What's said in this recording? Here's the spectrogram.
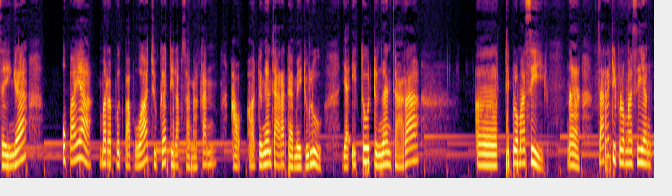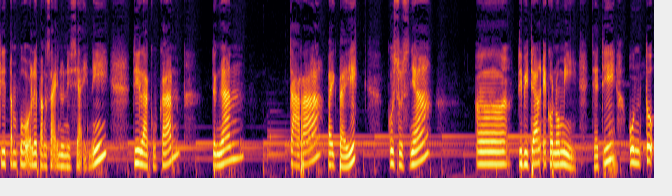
sehingga upaya merebut Papua juga dilaksanakan uh, dengan cara damai dulu, yaitu dengan cara uh, diplomasi. Nah, cara diplomasi yang ditempuh oleh bangsa Indonesia ini dilakukan dengan cara baik-baik, khususnya uh, di bidang ekonomi. Jadi, untuk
